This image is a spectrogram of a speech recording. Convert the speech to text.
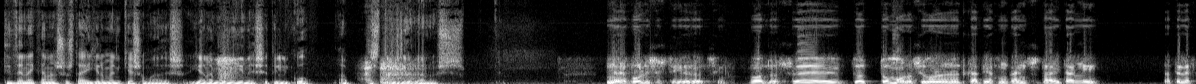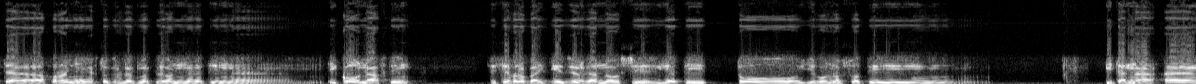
τι δεν έκαναν σωστά οι γερμανικές ομάδες για να μην είναι σε τελικό από τις τρεις διοργανώσεις. Ναι, πολύ σωστή η ερώτηση. Όντως. Ε, το, το μόνο σίγουρο είναι ότι κάτι έχουν κάνει σωστά οι Ιταλοί τα τελευταία χρόνια, γι' αυτό και βλέπουμε πλέον ε, την ε, εικόνα αυτή στις ευρωπαϊκές διοργανώσεις, γιατί το γεγονός ότι ήταν, ε,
